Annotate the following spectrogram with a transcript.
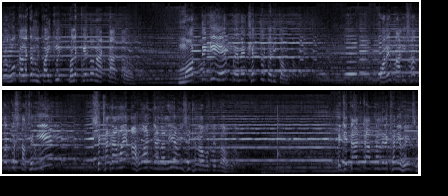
প্রভু, তাহলে এখন উপায় কি? বলে কেন না, এক কাজ করো। মরতে গিয়ে প্রেমের ক্ষেত্র তৈরি করো। পরে পারি সম্পর্ক সাথে নিয়ে সেখানে আমায় আহ্বান জানালেই আমি সেখানে অবতীর্ণ হব। এই যেটা আজকে আপনাদের এখানে হয়েছে।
